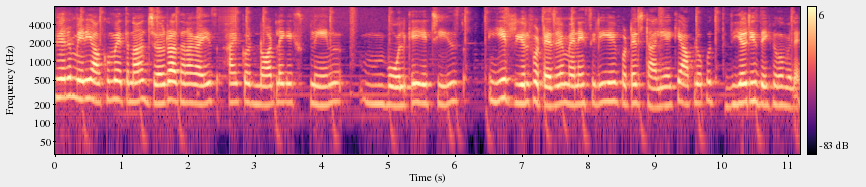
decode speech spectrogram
फिर मेरी आँखों में इतना जल रहा था ना guys I could not like explain बोल के ये चीज़। ये रियल फुटेज है। मैंने इसीलिए ये फुटेज डाली है कि आप लोगों को रियल चीज़ देखने को मिले।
